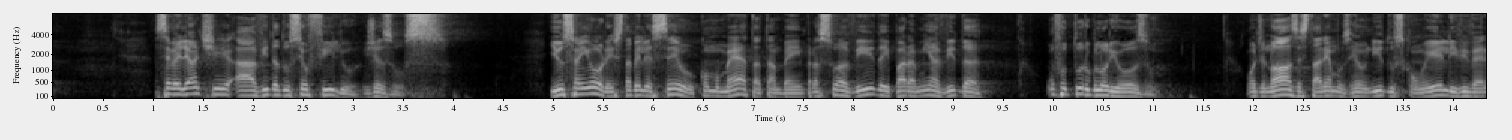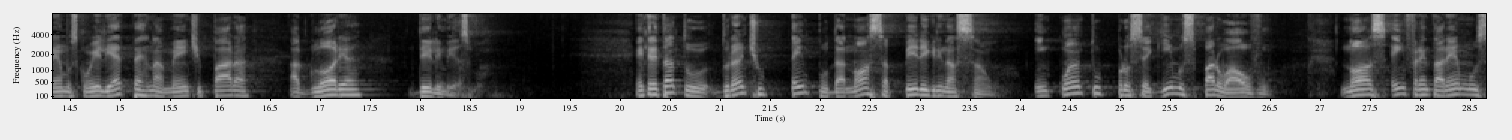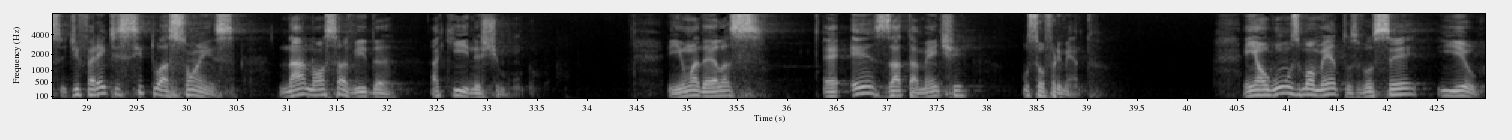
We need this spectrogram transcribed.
semelhante à vida do seu filho, Jesus. E o Senhor estabeleceu como meta também para a sua vida e para a minha vida um futuro glorioso, onde nós estaremos reunidos com Ele e viveremos com Ele eternamente para a glória dele mesmo. Entretanto, durante o tempo da nossa peregrinação, enquanto prosseguimos para o alvo, nós enfrentaremos diferentes situações na nossa vida aqui neste mundo. E uma delas é exatamente o sofrimento. Em alguns momentos, você e eu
